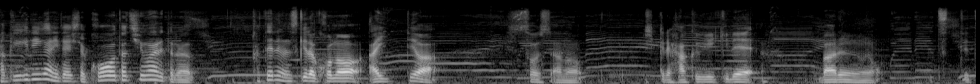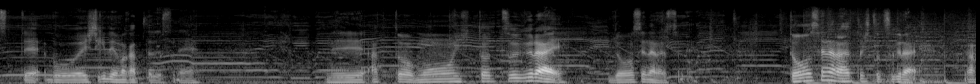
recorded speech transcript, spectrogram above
迫撃リガーに対してこう立ち回れたら勝てるんですけどこの相手はそうです。あのしっかり迫撃でバルーンをつってつって防衛してきてうまかったですね。であともう一つぐらいどうせならですね。どうせならあと一つぐらい。あ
